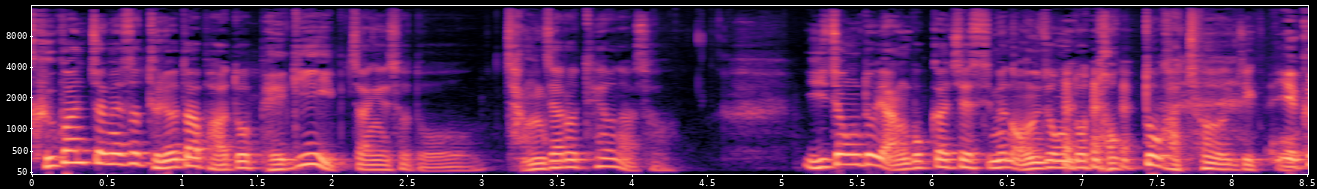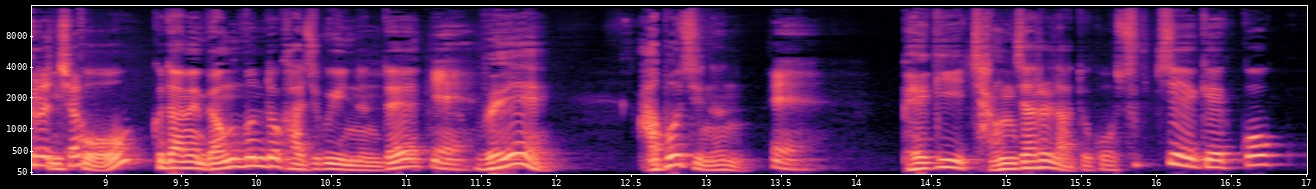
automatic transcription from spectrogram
그 관점에서 들여다봐도 백이의 입장에서도 장자로 태어나서 이 정도 양복까지 했으면 어느 정도 덕도 갖춰 있고, 예, 그렇죠. 있고 그다음에 명분도 가지고 있는데 예. 왜 아버지는 예. 백이 장자를 놔두고 숙지에게 꼭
